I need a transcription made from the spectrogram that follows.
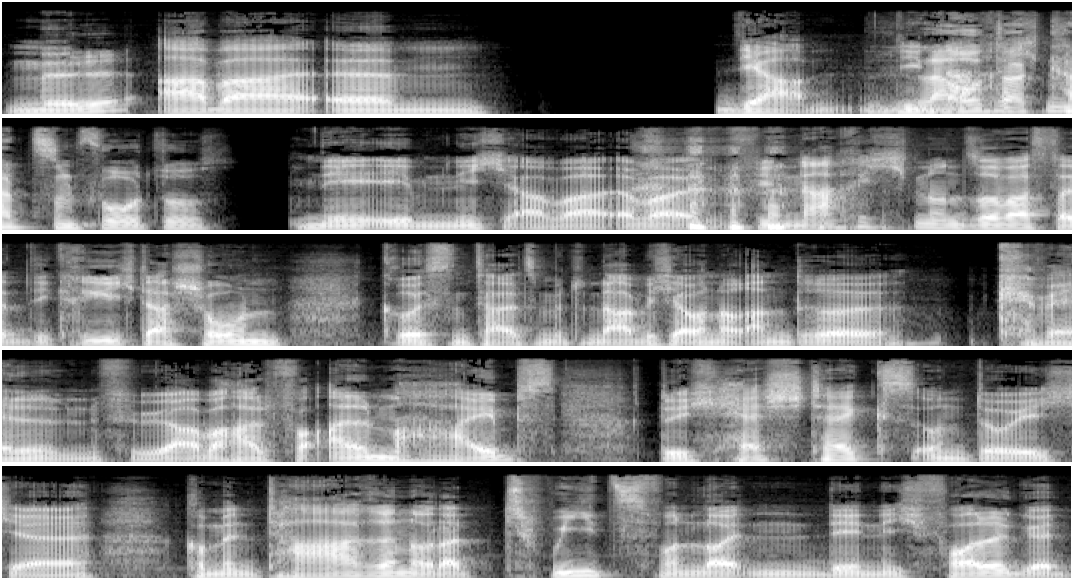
Müll, aber ähm, ja, die Lauter Katzenfotos. Nee, eben nicht, aber, aber viel Nachrichten und sowas, die kriege ich da schon größtenteils mit. Und da habe ich auch noch andere Quellen für. Aber halt vor allem Hypes durch Hashtags und durch äh, Kommentaren oder Tweets von Leuten, denen ich folge.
